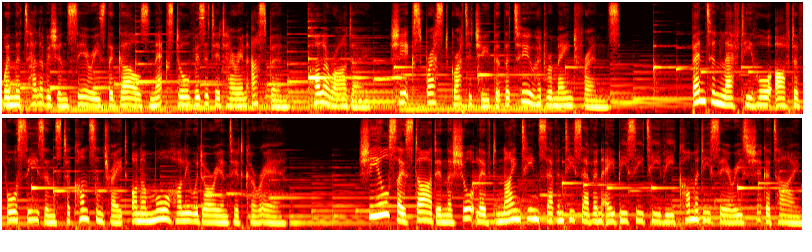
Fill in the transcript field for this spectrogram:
when the television series The Girls Next Door visited her in Aspen, Colorado, she expressed gratitude that the two had remained friends. Benton left Hee Haw after four seasons to concentrate on a more Hollywood oriented career. She also starred in the short lived 1977 ABC TV comedy series Sugar Time.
